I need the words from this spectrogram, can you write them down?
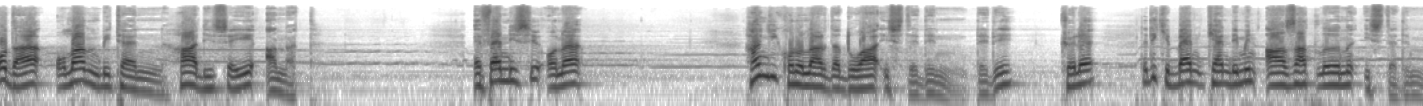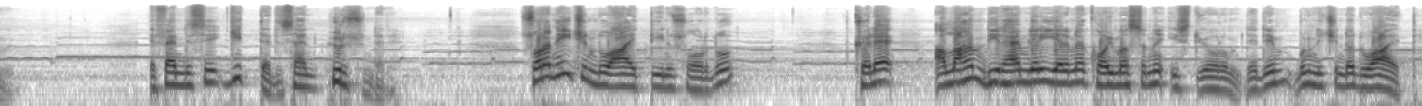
O da olan biten hadiseyi anlattı. Efendisi ona hangi konularda dua istedin dedi. Köle dedi ki ben kendimin azatlığını istedim. Efendisi git dedi sen hürsün dedi. Sonra ne için dua ettiğini sordu. Köle Allah'ın dirhemleri yerine koymasını istiyorum dedim. Bunun için de dua etti.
